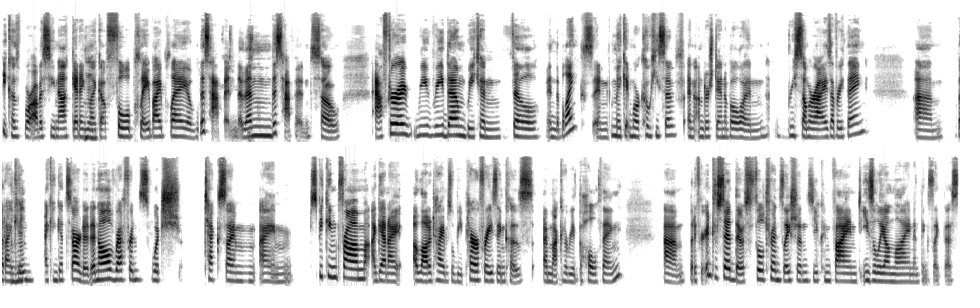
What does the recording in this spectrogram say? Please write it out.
because we're obviously not getting mm-hmm. like a full play by play of this happened and then this happened. So after I reread them, we can fill in the blanks and make it more cohesive and understandable and re-summarize everything. Um, but I mm-hmm. can I can get started, and I'll reference which texts I'm I'm speaking from. Again, I a lot of times will be paraphrasing because I'm not going to read the whole thing. Um, but if you're interested, there's full translations you can find easily online and things like this.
